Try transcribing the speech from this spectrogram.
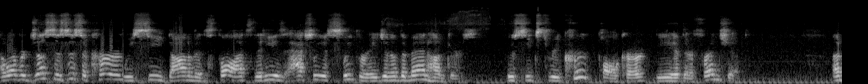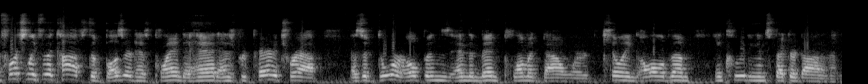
However, just as this occurs, we see Donovan's thoughts that he is actually a sleeper agent of the Manhunters, who seeks to recruit Paul Kirk via their friendship. Unfortunately for the cops, the buzzard has planned ahead and has prepared a trap as a door opens and the men plummet downward, killing all of them, including Inspector Donovan.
